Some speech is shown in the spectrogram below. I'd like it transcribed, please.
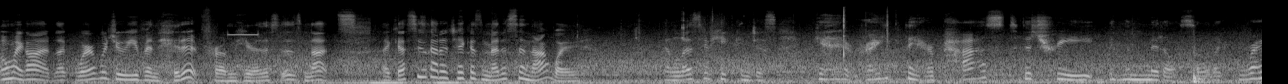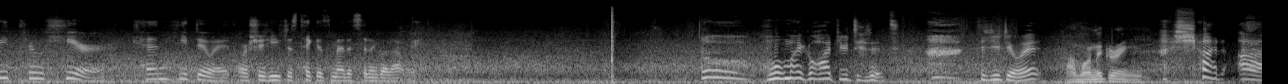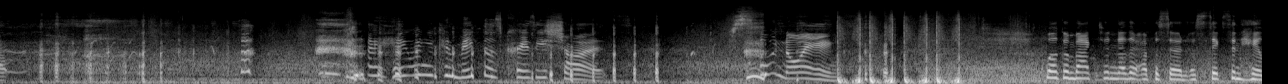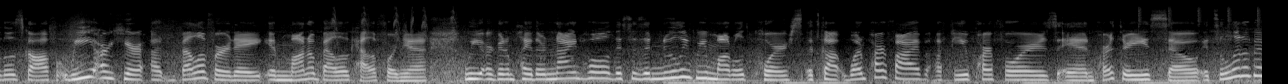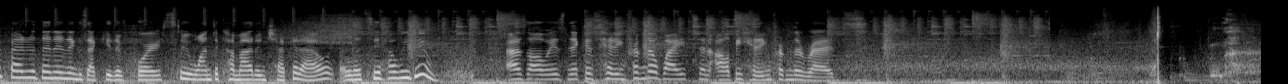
Oh my God, like where would you even hit it from here? This is nuts. I guess he's gotta take his medicine that way. Unless if he can just get it right there past the tree in the middle. So like right through here. Can he do it? Or should he just take his medicine and go that way? Oh my God, you did it. Did you do it? I'm on the green. Shut up. I hate when you can make those crazy shots. So annoying. Welcome back to another episode of Stix and Halos Golf. We are here at Bella Verde in Montebello, California. We are going to play their nine hole. This is a newly remodeled course. It's got one par five, a few par fours, and par threes, so it's a little bit better than an executive course. We wanted to come out and check it out. Let's see how we do. As always, Nick is hitting from the whites and I'll be hitting from the reds.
